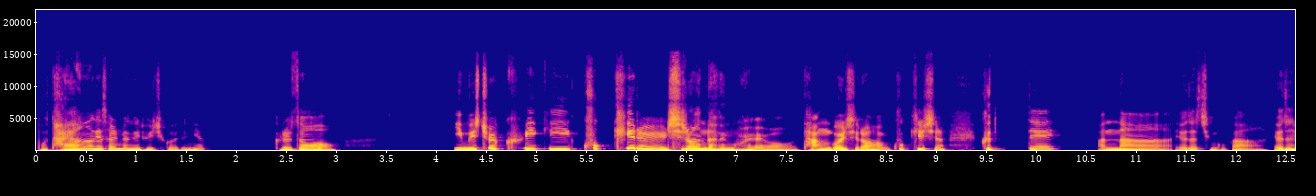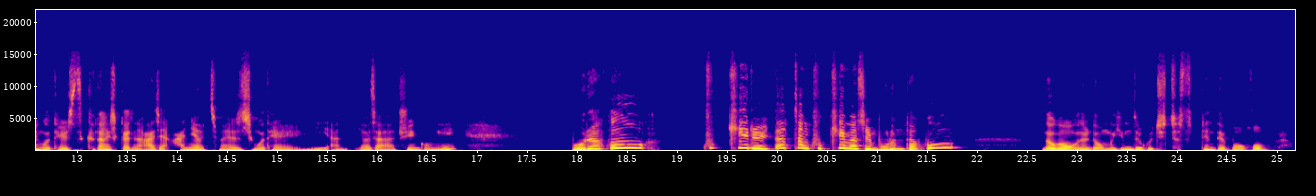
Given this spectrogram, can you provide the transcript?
뭐 다양하게 설명이 되지거든요. 그래서 이 미스터 크릭이 쿠키를 싫어한다는 거예요. 단 걸 싫어하고 쿠키 싫어 그때 안나 여자친구가 여자친구 될스그 당시까지는 아직 아니었지만 여자친구 될이안 여자 주인공이 "뭐라고? 쿠키를 따뜻한 쿠키의 맛을 모른다고? 너가 오늘 너무 힘들고 지쳤을 텐데 먹어 보라고."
